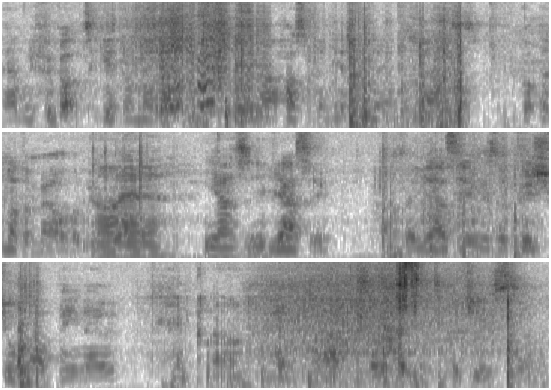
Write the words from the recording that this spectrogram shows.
and we forgot to give a mention to her husband yesterday on the males. We've got another male that we've Oh got, yeah, Yazoo, Yazoo. So Yazoo is a visual albino het clown. het clown, so we're hoping to produce um,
